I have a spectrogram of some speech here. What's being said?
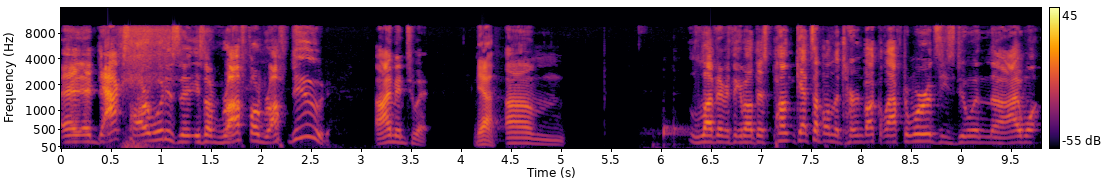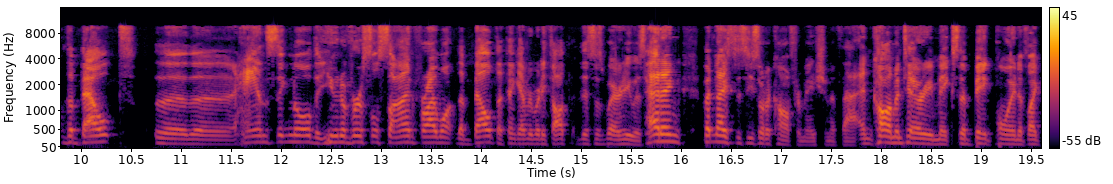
And, and Dax Harwood is a, is a rough a rough dude. I'm into it. Yeah. Um loved everything about this. Punk gets up on the turnbuckle afterwards. He's doing the I want the belt the the hand signal, the universal sign for I want the belt. I think everybody thought that this is where he was heading, but nice to see sort of confirmation of that. And commentary makes a big point of like,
